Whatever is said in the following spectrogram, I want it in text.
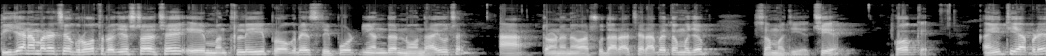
ત્રીજા નંબરે છે ગ્રોથ રજિસ્ટર છે, એ મંથલી પ્રોગ્રેસ રિપોર્ટની અંદર નોંધાયું છે. આ ત્રણ નવા સુધારા છે, રાબેતો મુજબ સમજીએ છીએ. ઓકે, અહીંથી આપણે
